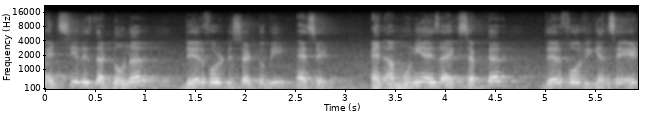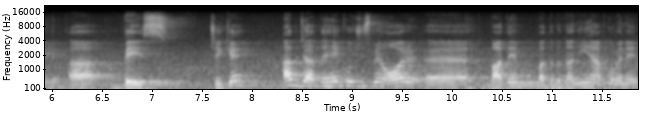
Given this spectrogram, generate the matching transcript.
H is the donor it is said to be acid and ammonia is the acceptor therefore we can say it a base ठीक है? अब जाते हैं कुछ इसमें और बातें बात बतानी है आपको मैंने।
